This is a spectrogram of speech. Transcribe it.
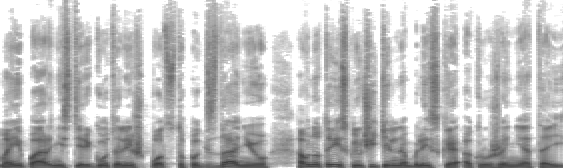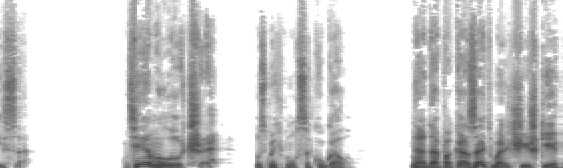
Мои парни стерегут лишь подступы к зданию, а внутри исключительно близкое окружение Таиса. «Тем лучше», — усмехнулся Кугал. Надо показать мальчишке,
